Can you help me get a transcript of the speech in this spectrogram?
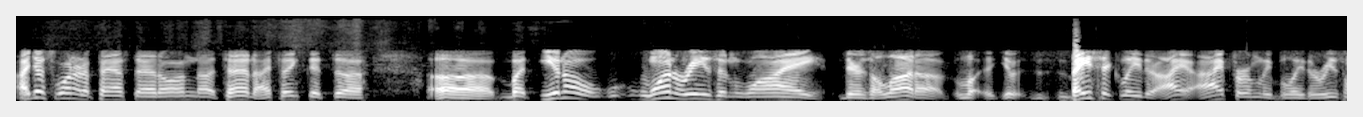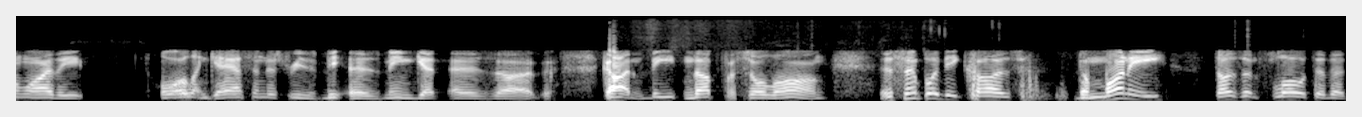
I just wanted to pass that on, uh, Ted. I think that. Uh, uh, but you know, one reason why there's a lot of basically, I I firmly believe the reason why the oil and gas industry is, be, is being get has uh, gotten beaten up for so long is simply because the money doesn't flow to the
